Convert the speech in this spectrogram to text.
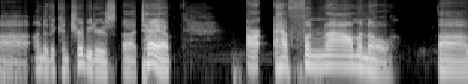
uh, under the contributors uh, tab are have phenomenal uh,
